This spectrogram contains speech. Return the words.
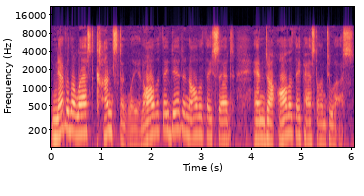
nevertheless constantly in all that they did and all that they said and uh, all that they passed on to us.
